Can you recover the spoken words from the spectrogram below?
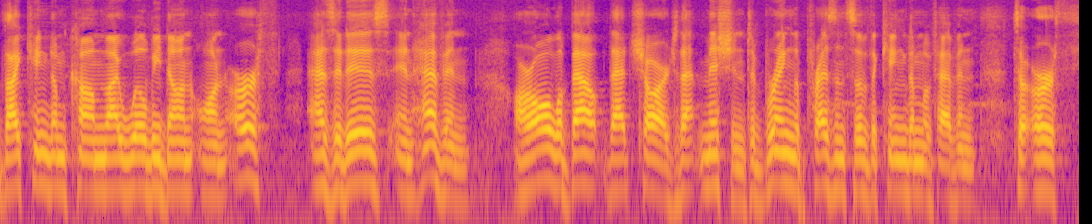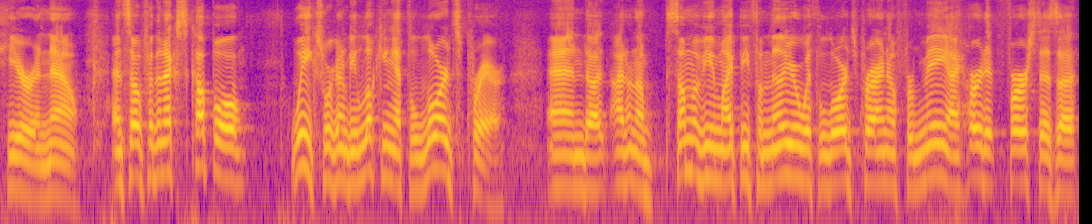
Thy kingdom come, Thy will be done on earth as it is in heaven, are all about that charge, that mission to bring the presence of the kingdom of heaven to earth here and now. And so for the next couple weeks, we're going to be looking at the Lord's Prayer. And uh, I don't know, some of you might be familiar with the Lord's Prayer. I know for me, I heard it first as a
